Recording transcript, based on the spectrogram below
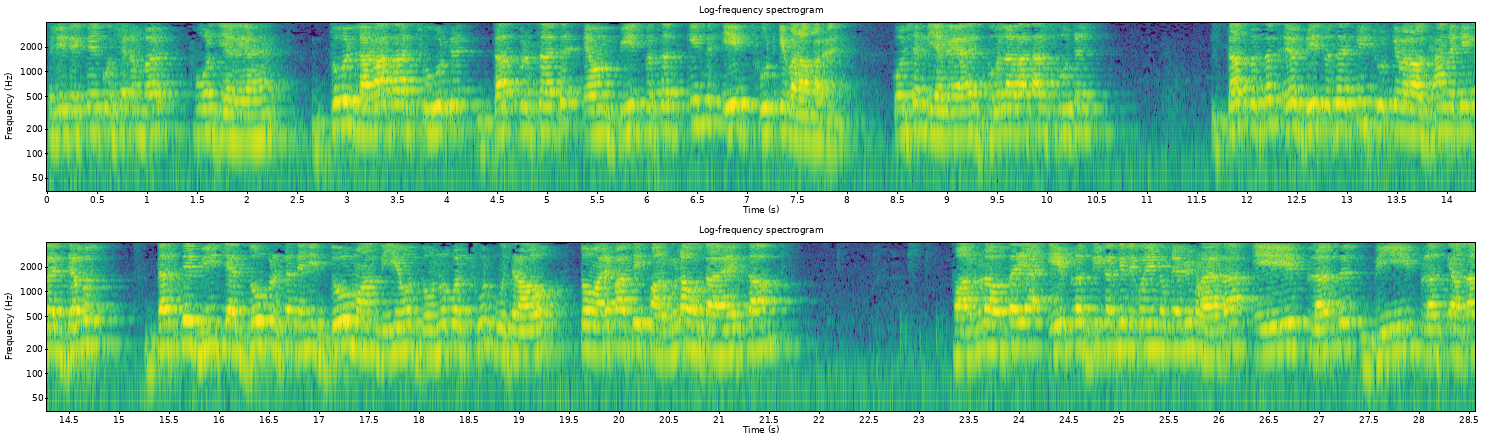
चलिए देखते हैं क्वेश्चन नंबर फोर दिया गया है। दो लगातार छूट 10 प्रतिशत एवं 20 प्रतिशत किस एक छूट के बराबर है? क्वेश्चन दिया गया है, दो लगातार छूट 10 प्रतिशत एवं 20 प्रतिशत की छूट के बराबर? ध्यान रखिएगा, जब 10 से 20 या 2 प्रतिशत यानी दो मान दिए हो, दोनों पर छूट पूछ रहा हो तो हमारे पास एक फार्मूला होता है इसका फार्मूला होता है या ए प्लस बी करके देखो एक हमने अभी पढ़ाया था ए प्लस बी प्लस क्या था?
